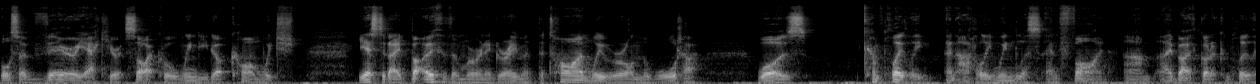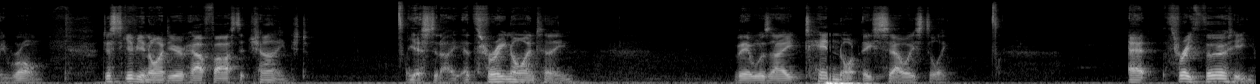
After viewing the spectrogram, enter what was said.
also very accurate site called windy.com, which yesterday both of them were in agreement. The time we were on the water was completely and utterly windless and fine. Um, they both got it completely wrong. Just to give you an idea of how fast it changed, yesterday at 3:19 there was a 10 knot east southeasterly. At 3:30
